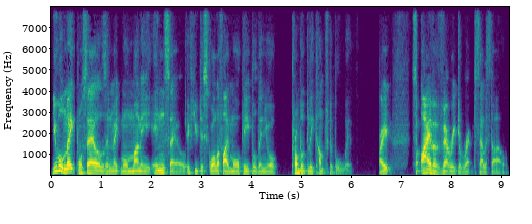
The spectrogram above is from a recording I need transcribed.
You will make more sales and make more money in sales if you disqualify more people than you're probably comfortable with, right? So I have a very direct seller style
